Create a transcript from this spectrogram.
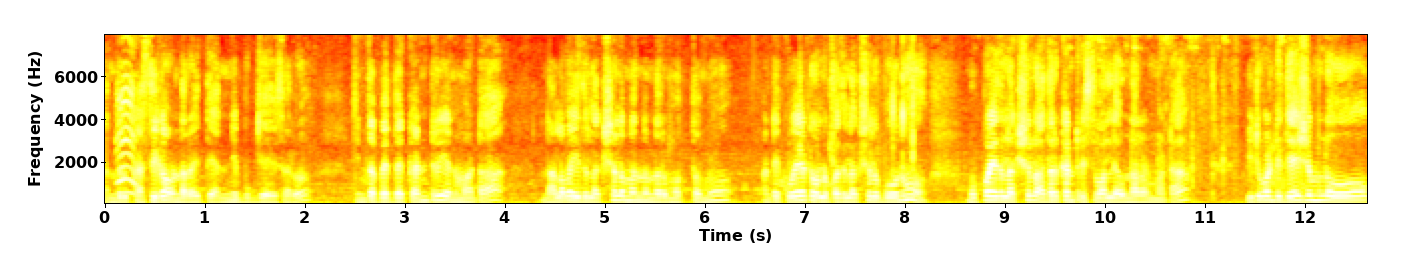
అందరూ కసిగా ఉన్నారు అయితే అన్నీ బుక్ చేశారు ఇంత పెద్ద కంట్రీ అనమాట నలభై ఐదు లక్షల మంది ఉన్నారు మొత్తము. అంటే కోయేటోళ్ళు వాళ్ళు పది లక్షలు పోను ముప్పై ఐదు లక్షలు అదర్ కంట్రీస్ వాళ్ళే ఉన్నారనమాట ఇటువంటి దేశంలో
